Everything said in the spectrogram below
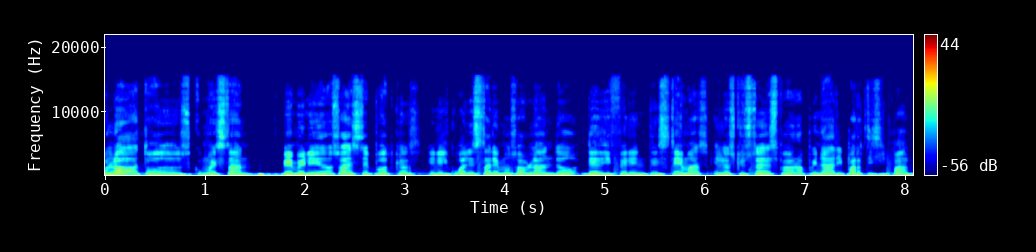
Hola a todos, ¿cómo están? Bienvenidos a este podcast en el cual estaremos hablando de diferentes temas en los que ustedes pueden opinar y participar.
